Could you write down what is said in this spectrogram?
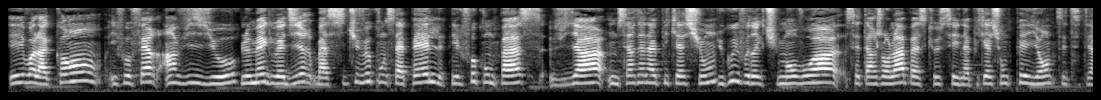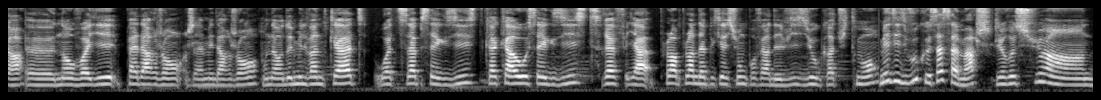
Et voilà, quand il faut faire un visio, le mec va dire, bah, si tu veux qu'on s'appelle, il faut qu'on passe via une certaine application. Du coup, il faudrait que tu m'envoies cet argent-là parce que c'est une application payante, etc. Euh, N'envoyez pas d'argent, jamais d'argent. On est en 2024, WhatsApp ça existe, Kakao ça existe. Bref, il y a plein plein d'applications pour faire des visios gratuitement. Mais dites-vous que ça, ça marche. J'ai reçu un,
